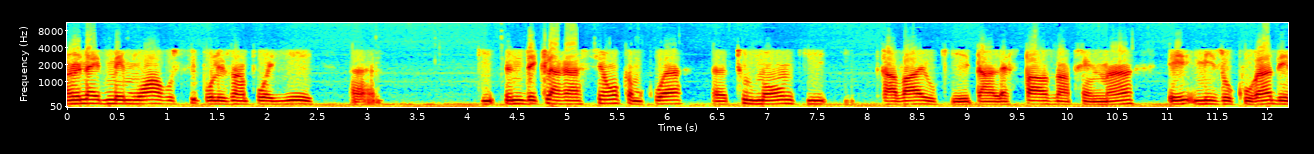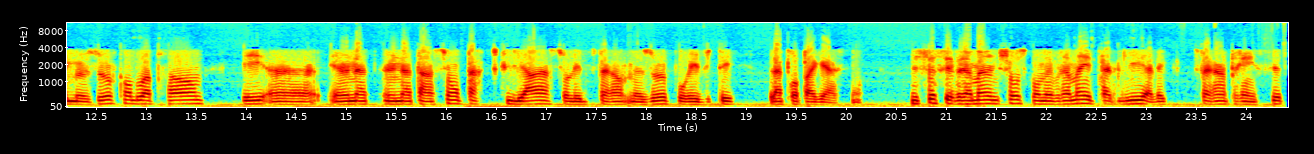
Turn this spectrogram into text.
un aide-mémoire aussi pour les employés, euh, une déclaration comme quoi tout le monde qui travaille ou qui est dans l'espace d'entraînement est mis au courant des mesures qu'on doit prendre et, euh, et une, at- une attention particulière sur les différentes mesures pour éviter la propagation. Et ça, c'est vraiment une chose qu'on a vraiment établie avec différents principes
